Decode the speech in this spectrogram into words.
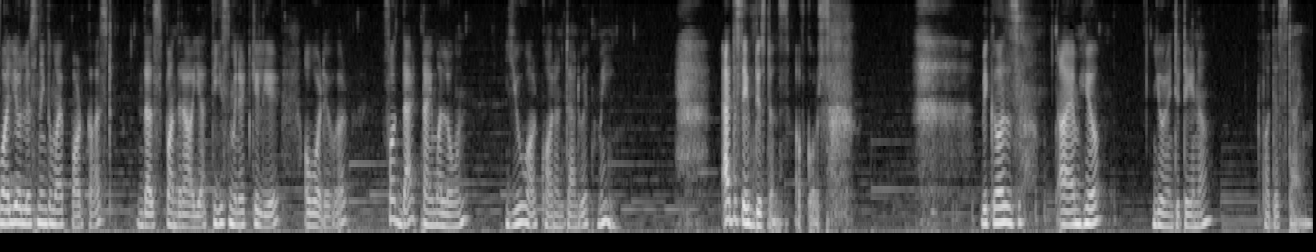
while you are listening to my podcast दस, पंद्रह या तीस मिनट के लिए और whatever for that time alone you are quarantine with me at a safe distance, of course. because I am here, your entertainer, for this time.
